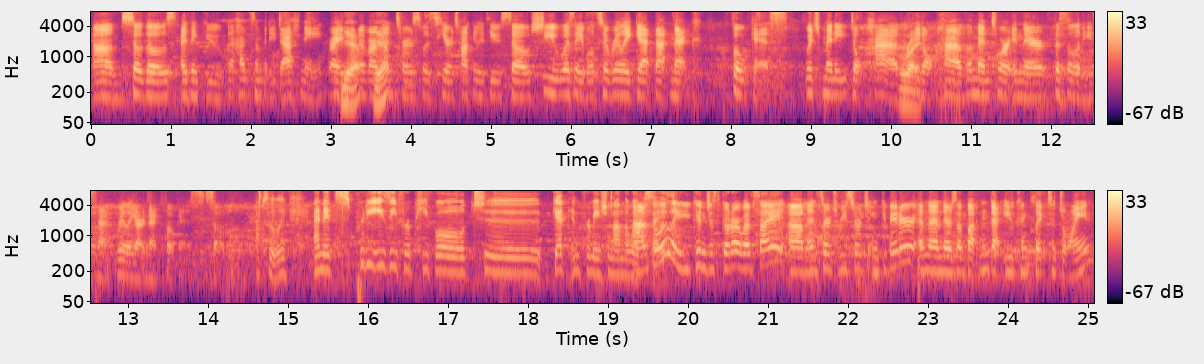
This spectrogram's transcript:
Um, so those, I think you had somebody, Daphna, right? Yeah, One of our yeah. mentors was here talking with you. So she was able to really get that NEC focus which many don't have. Right. If they don't have a mentor in their facilities that really are NEC focused. So Absolutely. And it's pretty easy for people to get information on the website. absolutely, you can just go to our website um, and search Research Incubator, and then there's a button that you can click to join,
